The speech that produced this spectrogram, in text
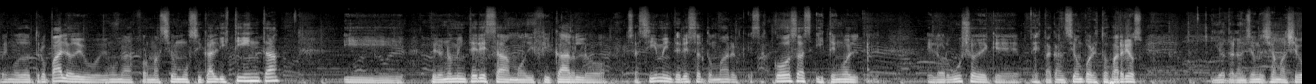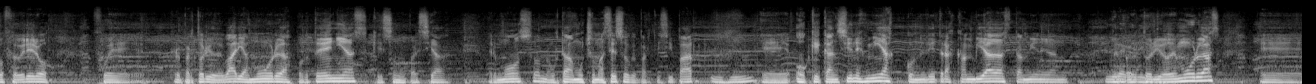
vengo de otro palo, digo, de una formación musical distinta. Y, pero no me interesa modificarlo. O sea, sí me interesa tomar esas cosas y tengo el, el orgullo de que esta canción por estos barrios y otra canción que se llama Llegó Febrero fue repertorio de varias murgas porteñas, que eso me parecía hermoso, me gustaba mucho más eso que participar. Eh, o que canciones mías con letras cambiadas también eran Mira repertorio de murgas, eh,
